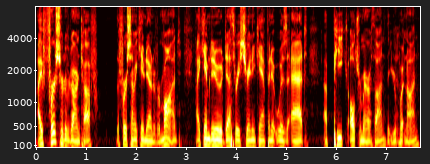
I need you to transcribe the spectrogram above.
I first heard of Darn Tough the first time I came down to Vermont. I came to do a death race training camp, and it was at a peak ultra marathon that you were putting on.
